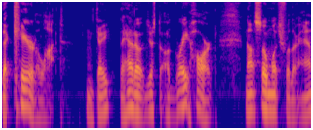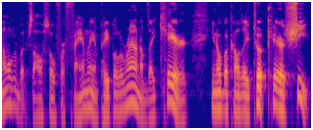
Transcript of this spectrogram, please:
that cared a lot. Okay? They had a, just a great heart, not so much for their animals, but it's also for family and people around them. They cared, you know, because they took care of sheep.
